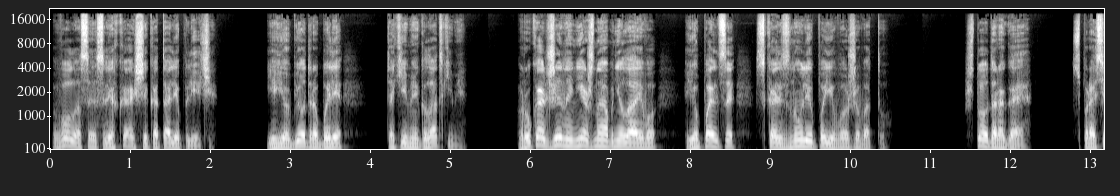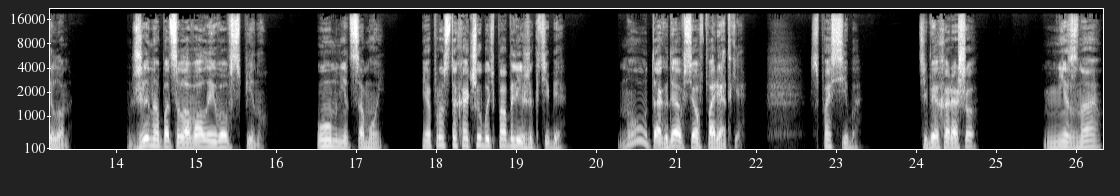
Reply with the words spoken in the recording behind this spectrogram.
Волосы слегка щекотали плечи. Ее бедра были такими гладкими. Рука Джины нежно обняла его, ее пальцы скользнули по его животу. «Что, дорогая?» — спросил он. Джина поцеловала его в спину. «Умница мой. Я просто хочу быть поближе к тебе». «Ну, тогда все в порядке». «Спасибо». «Тебе хорошо?» «Не знаю»,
